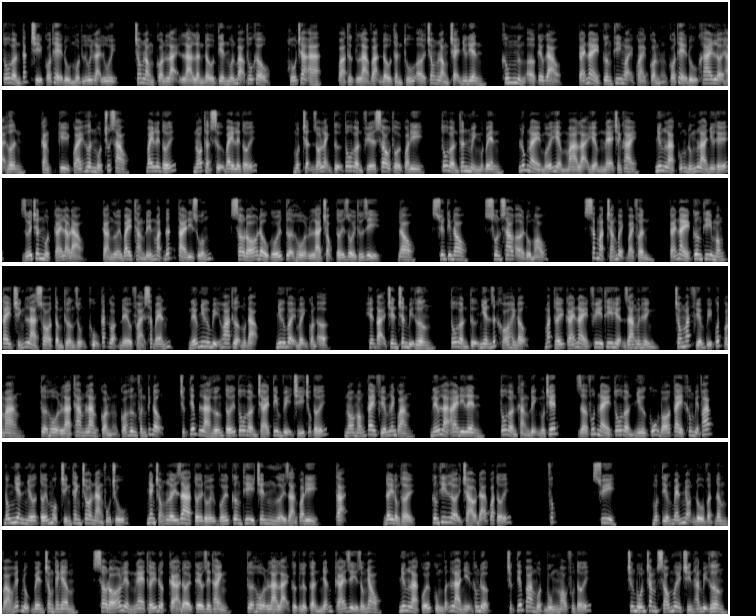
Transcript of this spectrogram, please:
Tô Huẩn tắc chỉ có thể đủ một lui lại lui, trong lòng còn lại là lần đầu tiên muốn bạo thô khẩu, hố cha à, quả thực là vạn đầu thần thú ở trong lòng chạy như điên, không ngừng ở kêu gào, cái này cương thi ngoại quải còn có thể đủ khai lợi hại hơn, càng kỳ quái hơn một chút sao, bay lên tới, nó thật sự bay lên tới. Một trận gió lạnh tự tô ẩn phía sau thổi qua đi, tô ẩn thân mình một bên, lúc này mới hiểm mà lại hiểm né tránh khai, nhưng là cũng đúng là như thế, dưới chân một cái lảo đảo, cả người bay thẳng đến mặt đất tài đi xuống, sau đó đầu gối tựa hồ là chọc tới rồi thứ gì, đau, xuyên tim đau, xôn xao ở đổ máu. Sắc mặt trắng bệnh vài phần, cái này cương thi móng tay chính là so tầm thường dụng cụ cắt gọt đều phải sắc bén, nếu như bị hoa thượng một đạo, như vậy mệnh còn ở. Hiện tại trên chân bị thương, Tô Bẩn tự nhiên rất khó hành động, mắt thấy cái này phi thi hiện ra nguyên hình, trong mắt phiếm quỷ quất quan mang, tựa hồ là tham lam còn có hưng phấn kích động, trực tiếp là hướng tới Tô Bẩn trái tim vị trí chỗ tới, nó móng tay phiếm lanh quang, nếu là ai đi lên, Tô Bẩn khẳng định muốn chết, giờ phút này Tô ẩn như cũ bó tay không biện pháp, đồng nhiên nhớ tới một chính thanh cho nàng phụ chú, nhanh chóng lấy ra tới đối với cương thi trên người dán qua đi, tại. Đây đồng thời, cương thi lợi chảo đã qua tới. Phúc! Suy! Một tiếng bén nhọn đồ vật đâm vào huyết nhục bên trong thanh âm, sau đó liền nghe thấy được cả đời kêu rên thanh, tựa hồ là lại cực lực ẩn nhẫn cái gì giống nhau, nhưng là cuối cùng vẫn là nhịn không được, trực tiếp qua một búng máu phun tới. Chương 469 hắn bị thương.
